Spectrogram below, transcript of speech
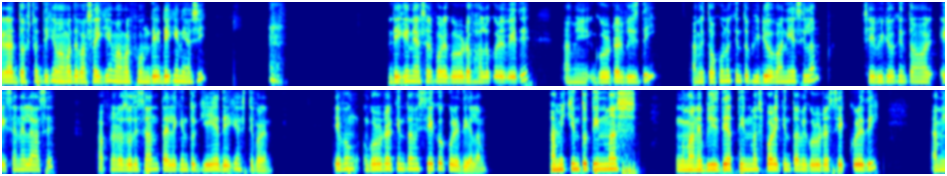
রাত ১০টার দিকে মামাদের বাসায় গিয়ে মামার ফোন দিয়ে ডেকে নিয়ে আসি। ডেকে নিয়ে আসার পরে গরুটা ভালো করে বেঁধে আমি গরুটার বীজ দেই। আমি তখনও কিন্তু ভিডিও বানিয়েছিলাম। সেই ভিডিও কিন্তু আমার এই চ্যানেলে আছে। আপনারা যদি চান তাইলে কিন্তু গিয়ে দেখে আসতে পারেন। এবং গরুটার কিন্তু আমি চেকও করে দিয়ে এলাম। আমি কিন্তু ৩ মাস মানে বীজ দেওয়ার ৩ মাস পরে কিন্তু আমি গরুটা চেক করে দিই। আমি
